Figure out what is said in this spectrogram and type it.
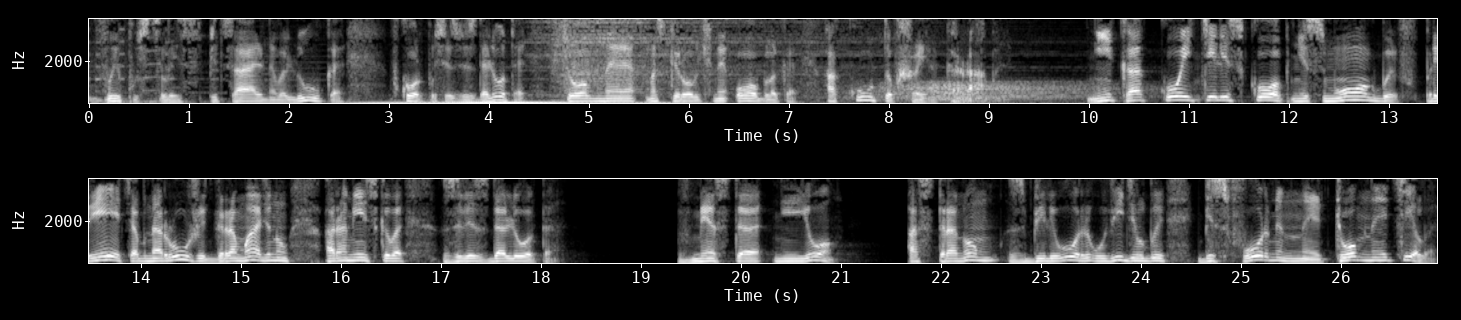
выпустила из специального люка в корпусе звездолета темное маскировочное облако, окутавшее корабль. Никакой телескоп не смог бы впредь обнаружить громадину арамейского звездолета. Вместо нее астроном с Белиоры увидел бы бесформенное темное тело.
